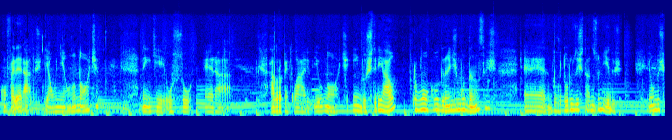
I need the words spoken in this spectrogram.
confederados, e a União no Norte, em que o Sul era agropecuário e o Norte industrial, provocou grandes mudanças é, por todos os Estados Unidos. E um dos,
